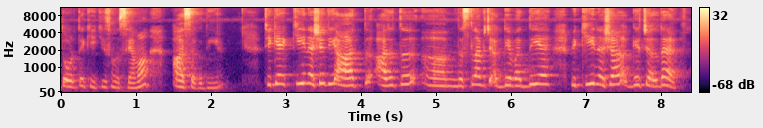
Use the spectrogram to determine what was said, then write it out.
ਤੌਰ ਤੇ ਕੀ ਕੀ ਸਮੱਸਿਆਵਾਂ ਆ ਸਕਦੀਆਂ ਠੀਕ ਹੈ? ਕੀ ਨਸ਼ੇ ਦੀ ਆਦਤ ਆਦਤ ਨਸਲਾਂ ਵਿੱਚ ਅੱਗੇ ਵੱਧਦੀ ਹੈ? ਵੀ ਕੀ ਨਸ਼ਾ ਅੱਗੇ ਚੱਲਦਾ ਹੈ?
